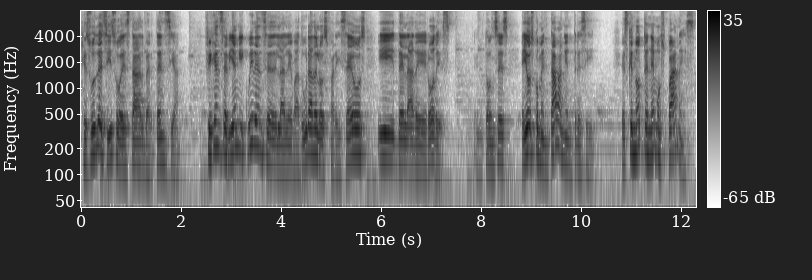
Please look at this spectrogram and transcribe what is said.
Jesús les hizo esta advertencia. Fíjense bien y cuídense de la levadura de los fariseos y de la de Herodes. Entonces ellos comentaban entre sí, es que no tenemos panes.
